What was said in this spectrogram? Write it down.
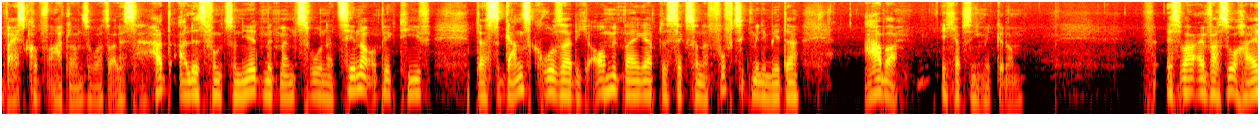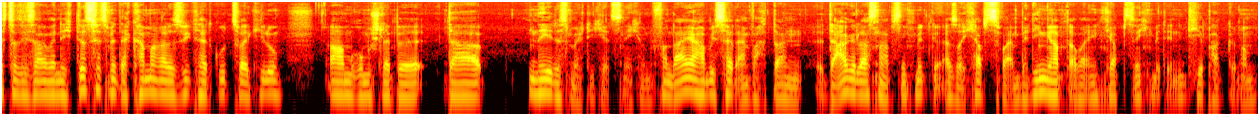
Weißkopfadler und sowas alles. Hat alles funktioniert mit meinem 210er Objektiv. Das ganz große hatte ich auch mit bei gehabt, das 650 mm. Aber ich habe es nicht mitgenommen es war einfach so heiß, dass ich sage, wenn ich das jetzt mit der Kamera, das wiegt halt gut zwei Kilo, ähm, rumschleppe, da, nee, das möchte ich jetzt nicht. Und von daher habe ich es halt einfach dann da gelassen, habe es nicht mit, also ich habe es zwar in Berlin gehabt, aber ich habe es nicht mit in den Tierpark genommen.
